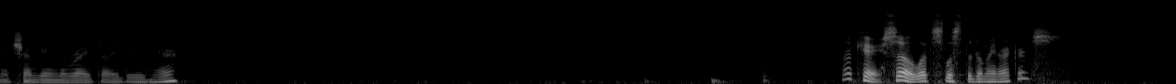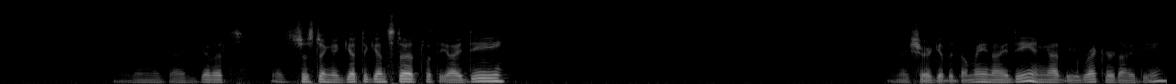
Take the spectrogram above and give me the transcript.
make sure I'm getting the right ID here. Okay, so let's list the domain records. Again, we gotta give it, it's just doing a get against it with the ID. Make sure I get the domain ID and got the record ID.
